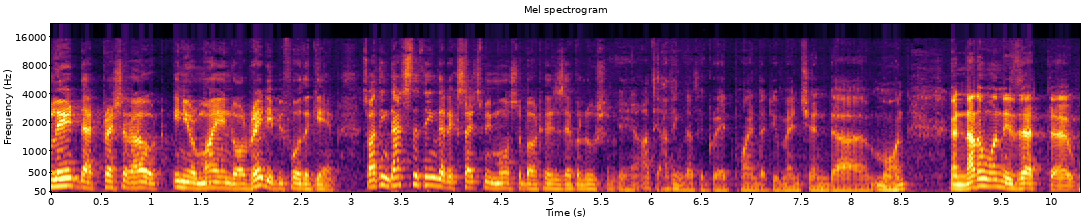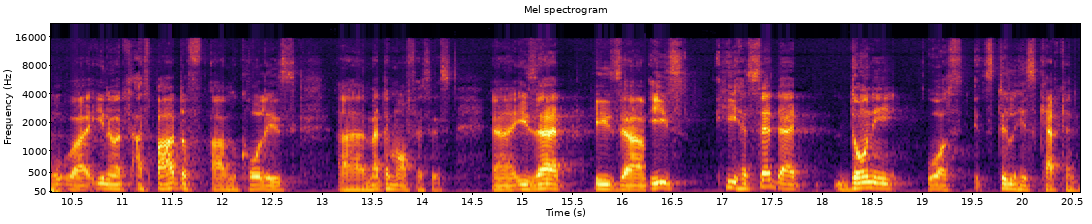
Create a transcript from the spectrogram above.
played that pressure out in your mind already before the game. So I think that's the thing that excites me most about his evolution. Yeah, I, th- I think that's a great point that you mentioned, uh, Mohan. Another one is that, uh, uh, you know, as part of um, Kohli's uh, metamorphosis, uh, is that he's, um, he's, he has said that Dhoni was still his captain.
